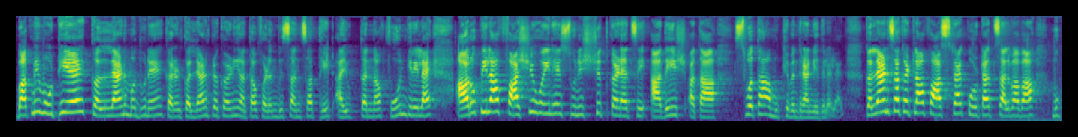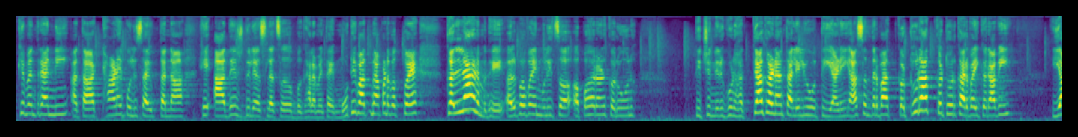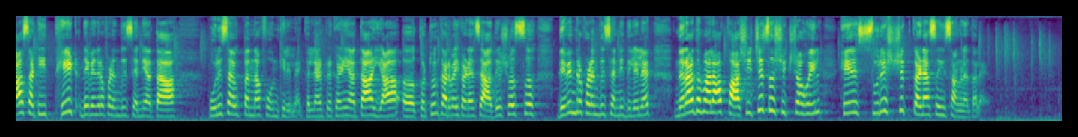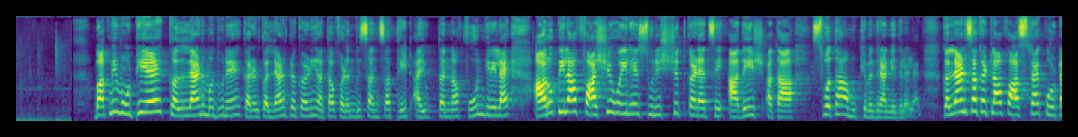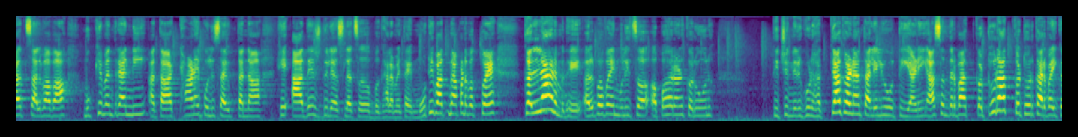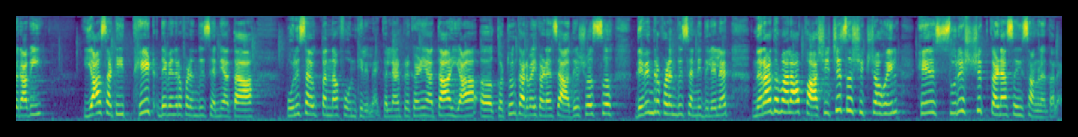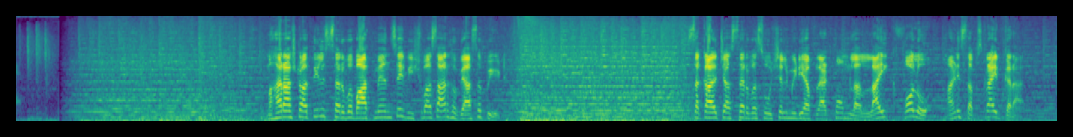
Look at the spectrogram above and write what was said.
बातमी मोठी आहे कल्याणमधून आहे कारण कल्याण प्रकरणी आता फडणवीसांचा थेट आयुक्तांना फोन गेलेला आहे. आरोपीला फाशी होईल हे सुनिश्चित करण्याचे आदेश आता स्वतः मुख्यमंत्र्यांनी दिलेले आहेत. कल्याणचा खटला फास्ट ट्रॅक कोर्टात चालवावा. मुख्यमंत्र्यांनी आता ठाणे पोलीस आयुक्तांना हे आदेश दिले असल्याचं बघायला मिळत आहे मोठी बातमी आपण बघतोय कल्याणमध्ये अल्पवयीन मुलीचं अपहरण करून तिची निर्गुण हत्या करण्यात आलेली होती आणि या संदर्भात कठोरात कठोर कारवाई करावी. यासाठी थेट देवेंद्र फडणवीस यांनी आता पोलीस आयुक्तांना फोन केलेला आहे. कल्याण प्रकरणी आता या कठोर कारवाई करण्याचे आदेशच देवेंद्र फडणवीस यांनी दिलेले आहेत. नराधमाला फाशीचीच शिक्षा होईल हे सुनिश्चित करण्यासही सांगण्यात आलं आहे बातमी मोठी आहे कल्याणमधून आहे कारण कल्याण प्रकरणी आता फडणवीसांचा थेट आयुक्तांना फोन गेलेला आहे. आरोपीला फाशी होईल हे सुनिश्चित करण्याचे आदेश आता स्वतः मुख्यमंत्र्यांनी दिलेले आहेत. कल्याणचा खटला फास्ट ट्रॅक कोर्टात चालवावा मुख्यमंत्र्यांनी आता ठाणे पोलीस आयुक्तांना हे आदेश दिले असल्याचं बघायला मिळत आहे मोठी बातमी आपण बघतोय कल्याणमध्ये अल्पवयीन मुलीचं अपहरण करून तिची निर्घुण हत्या करण्यात आलेली होती आणि या संदर्भात कठोरात कठोर कारवाई करावी. यासाठी थेट देवेंद्र फडणवीस यांनी आता पोलीस आयुक्तांना फोन केलेला आहे. कल्याण प्रकरणी आता या कठोर कारवाई करण्याचे आदेशच देवेंद्र फडणवीस यांनी दिलेले आहेत. नराधमाला फाशीचीच शिक्षा होईल हे सुनिश्चित करण्यासही सांगण्यात आलंय. महाराष्ट्रातील सर्व बातम्यांचे विश्वासार्ह व्यासपीठ. सकाळच्या सर्व सोशल मीडिया प्लॅटफॉर्मला लाईक फॉलो आणि सबस्क्राईब करा.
